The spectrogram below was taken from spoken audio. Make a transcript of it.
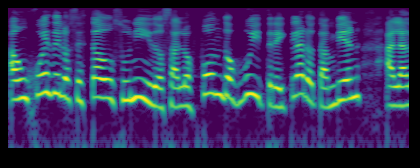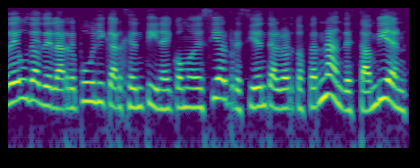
a un juez de los Estados Unidos, a los fondos buitre y claro también a la deuda de la República Argentina. Y como decía el presidente Alberto Fernández, también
